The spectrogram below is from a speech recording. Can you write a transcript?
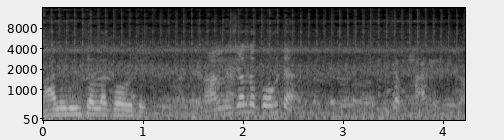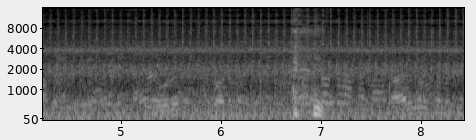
నాలుగు నిమిషాల దాకా ఒకటి. నాలుగు నిమిషాల దాకా ఒకటే?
